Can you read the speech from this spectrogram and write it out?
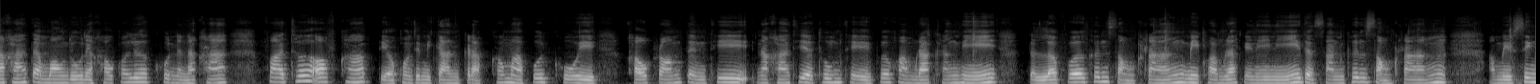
นะคะ แต่มองดูเนี่ยเขาก็เลือกคุณนะคะ Father of Cup เดี๋ยวคงจะมีการกลับเข้ามาพูดคุย เขาพร้อมเต็มที่นะคะ ที่จะทุ่มเทเพื่อความรักครั้งนี้ The Lover ขึ้น 2 ครั้ง มีความรักอยู่ในนี้ The Sun ขึ้น 2 ครั้ง Amazing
